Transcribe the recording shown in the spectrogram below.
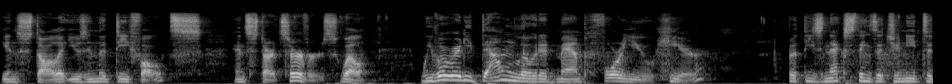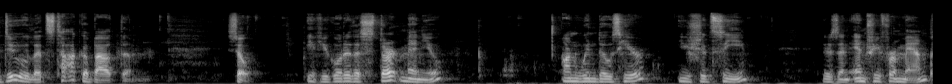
install it using the defaults, and start servers. Well, we've already downloaded MAMP for you here, but these next things that you need to do, let's talk about them. So if you go to the Start menu on Windows here, you should see there's an entry for MAMP,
